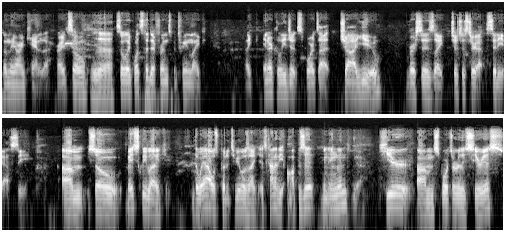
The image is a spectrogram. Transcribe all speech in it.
than they are in Canada, right? So Yeah. so like what's the difference between like like intercollegiate sports at Cha U versus like Chichester City FC? Um, so basically, like the way I always put it to people is like it's kind of the opposite in England. Yeah. Here, um, sports are really serious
